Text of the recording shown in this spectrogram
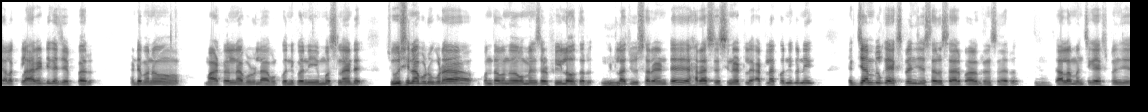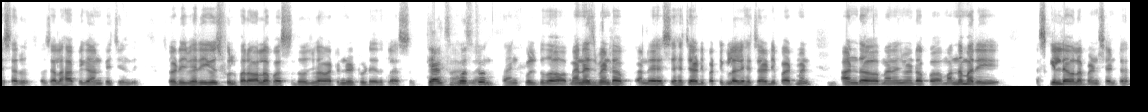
చాలా క్లారిటీగా చెప్పారు అంటే మనం మాట్లాడినప్పుడు లేకపోతే కొన్ని కొన్ని ఎమోషనల్ అంటే చూసినప్పుడు కూడా కొంతమంది ఉమెన్స్ ఫీల్ అవుతారు Mm. ఇట్లా చూసారంటే హరాస్ చేసినట్లే అట్లా కొన్ని కొన్ని ఎగ్జాంపుల్ ఎగ్జాంపుల్గా ఎక్స్ప్లెయిన్ చేశారు సార్ పార్వతం సార్. Hmm. చాలా మంచిగా ఎక్స్ప్లెయిన్ చేశారు. సో చాలా హ్యాపీగా అనిపించింది. So it is very useful for all of us those have attended today class thankful to the management of and HRD particularly HR department and management of Mandamarri skill development centre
